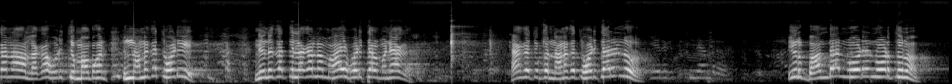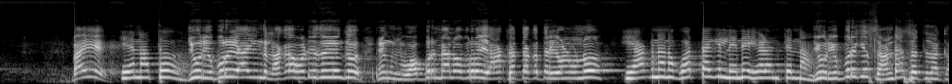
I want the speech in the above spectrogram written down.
ಹಾಕನ ಲಗ ಹೊಡಿತೀವಿ ಮಮ್ಮಗನ್ ನನಗತ್ತೆ ಹೊಡಿ. ನಿನಗತ್ತೆ ಲಗ ನಮ್ಮ ಹಾಯಿ ಹೊಡಿತಾಳ ಮನ್ಯಾಗ. ಹೆಂಗತ್ತ ನನಗತ್ತೆ ಹೊಡಿತಾರ ಇವ್ರು? ಇಲ್ಲಿ ಬಂದ ನೋಡೇ ನೋಡ್ತೀನು. ಬಾಯಿ. ಏನಾತು? ಇವ್ರು ಇಬ್ರು ಯಾ ಹಿಂಗ ಲಗ ಹೊಡಿದು ಹಿಂಗ ಹಿಂಗ ಒಬ್ಬರ ಮೇಲೆ ಒಬ್ರು ಯಾಕೆ ಹತ್ತಕತ್ತಾರ ಹೇಳೋನು ಯಾಕೆ ನನಗೆ ಗೊತ್ತಾಗಿಲ್ಲ ನೀನೇ ಹೇಳಂತೀನಿ ನಾ. ಇವ್ರ ಇಬ್ಬರಿಗೆ ಸಂಡಾಸ್ ಹತ್ತಿದಕ್ಕ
